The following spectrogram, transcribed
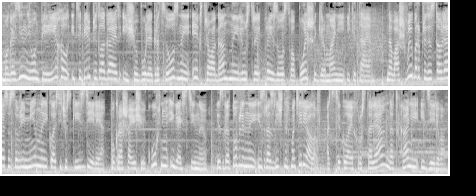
Магазин «Неон» переехал и теперь предлагает еще более грациозные и экстравагантные люстры производства Польши, Германии и Китая. На ваш выбор предоставляются современные и классические изделия, украшающие кухню и гостиную, изготовленные из различных материалов – от стекла и хрусталя до ткани и дерева.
